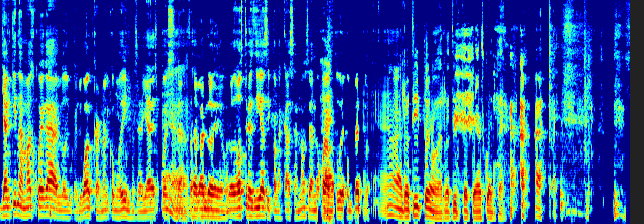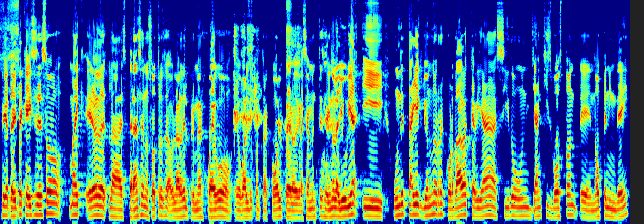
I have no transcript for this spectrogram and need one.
Yankee nada más juega el wildcard, ¿no? El comodín. O sea, ya después ah. estás hablando de dos, tres días y para la casa, ¿no? O sea, no juega ah. octubre completo. Ah, al ratito, al ratito te das cuenta. Fíjate, ahorita que dices eso, Mike, era la, esperanza de nosotros hablar del primer juego, Evaldi contra Cole, pero desgraciadamente se vino la lluvia. Y un detalle, yo no recordaba que había sido un Yankees Boston de, en Opening Day.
